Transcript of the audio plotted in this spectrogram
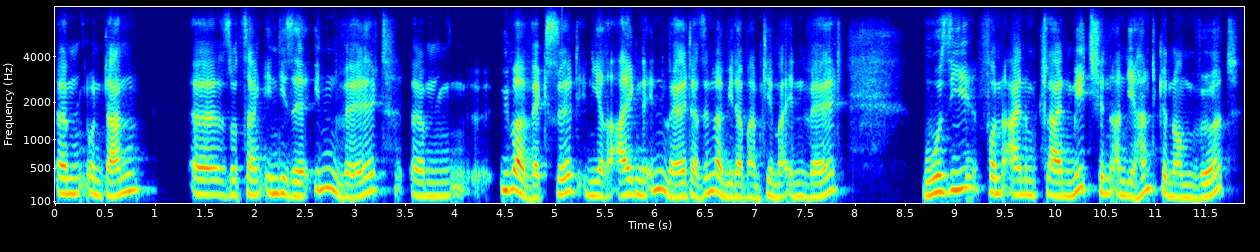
ähm, und dann äh, sozusagen in diese Innenwelt ähm, überwechselt, in ihre eigene Innenwelt, da sind wir wieder beim Thema Innenwelt, wo sie von einem kleinen Mädchen an die Hand genommen wird,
